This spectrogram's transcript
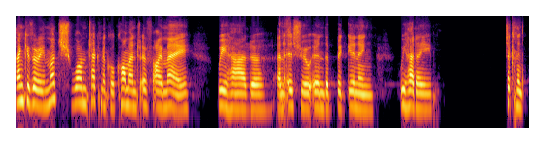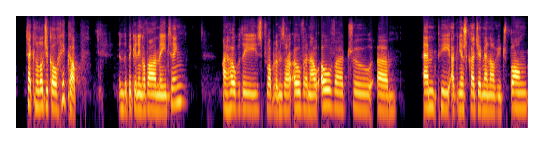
Thank you very much. One technical comment, if I may we had uh, an issue in the beginning. We had a techni- technological hiccup in the beginning of our meeting. I hope these problems are over now. Over to um, MP Agnieszka Dziemianowicz-Bąk.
